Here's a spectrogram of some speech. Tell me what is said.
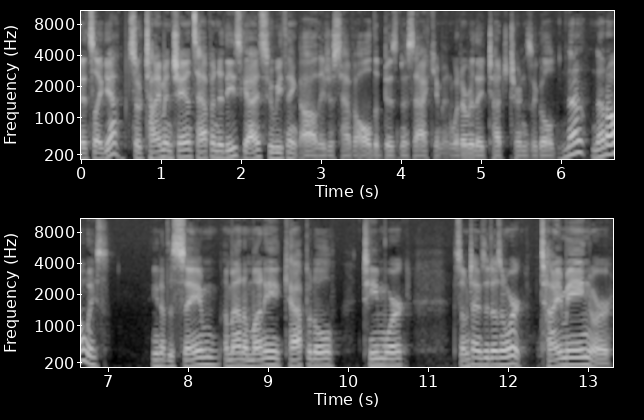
it's like, yeah, so time and chance happen to these guys who we think, oh, they just have all the business acumen. Whatever they touch turns to gold. No, not always. You can have the same amount of money, capital, teamwork. Sometimes it doesn't work. Timing or,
